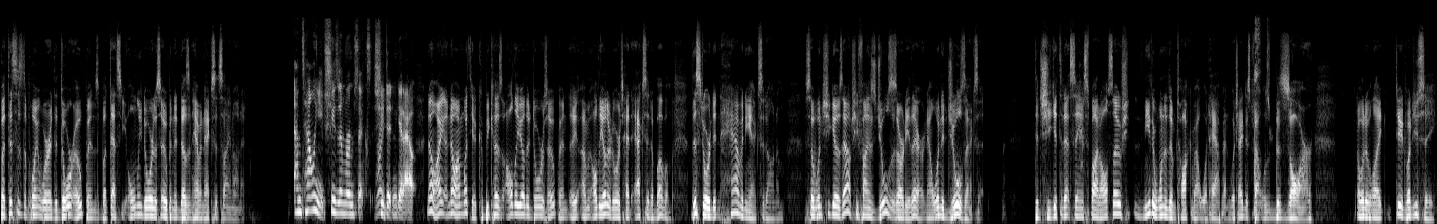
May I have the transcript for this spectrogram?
But this is the point where the door opens, but that's the only door that's open that doesn't have an exit sign on it. i'm telling you she's in room six she didn't get out No, I no, I'm with you because all the other doors opened. I mean, all the other doors had exit above them. This door didn't have any exit on them. So when she goes out, she finds Jules is already there. Now, when did Jules exit? Did she get to that same spot also? She, neither one of them talk about what happened, which I just felt was bizarre. I would have like, dude, what did you see?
